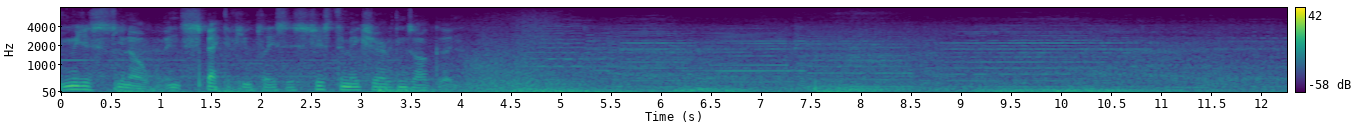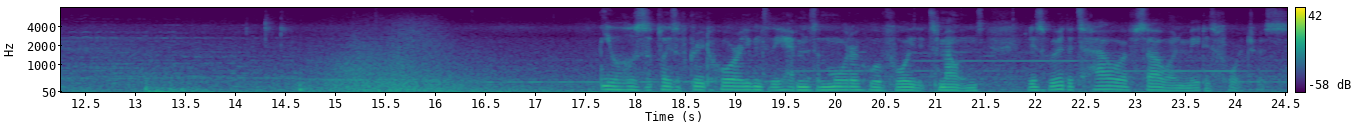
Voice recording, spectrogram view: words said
Let me just, you know, inspect a few places just to make sure everything's all good. was a place of great horror even to the heavens of Mordor who avoid its mountains. It is where the Tower of Sauron made his fortress.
